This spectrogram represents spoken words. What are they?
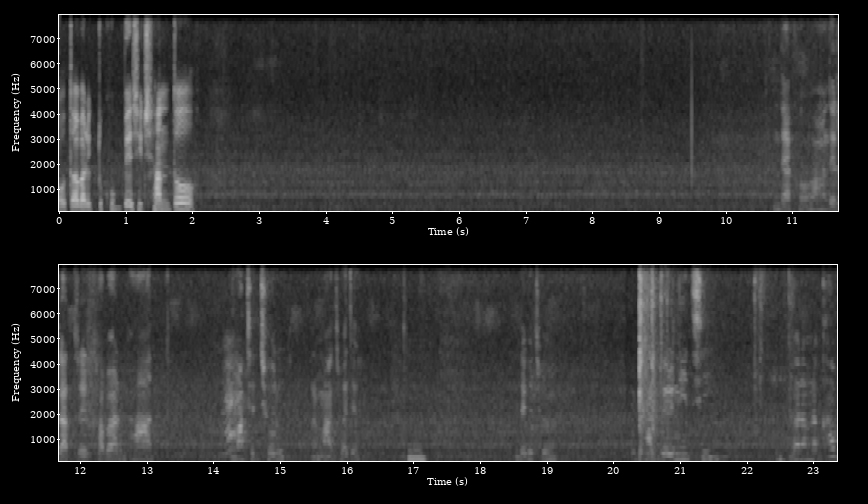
ও তো আবার একটু খুব বেশি শান্ত দেখো আমাদের রাত্রের খাবার ভাত মাছের ঝোল আর মাছ ভাজা। দেখেছ? ভাত বেড়ে নিয়েছি। এবার আমরা খাব।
